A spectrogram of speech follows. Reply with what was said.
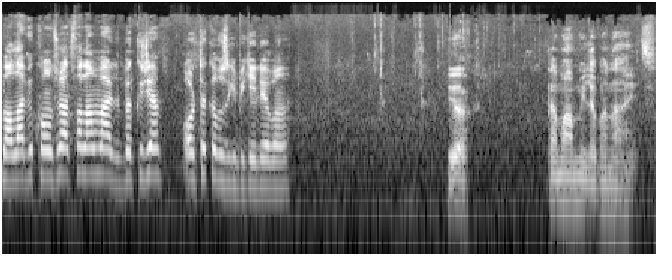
Vallahi bir kontrat falan vardır. Bakacağım. Ortak havuz gibi geliyor bana. Yok. Tamamıyla bana ait.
